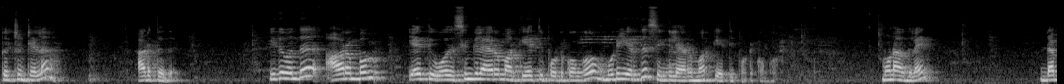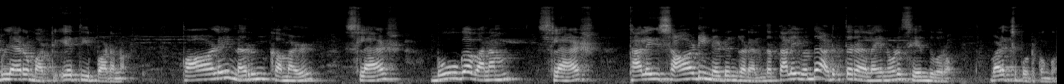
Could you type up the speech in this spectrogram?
பிரிச்சுட்டேல? அடுத்தது. இது வந்து ஆரம்பம் ஏற்றி ஒரு சிங்கிள் ஏரோ மார்க் ஏற்றி போட்டுக்கோங்க. முடியறது சிங்கிள் ஏரோ மார்க் ஏற்றி போட்டுக்கோங்க. மூணாவது லைன் டபுள் ஏரோ மார்க் ஏற்றி பாடணும். பாலை நறுங்கமல் ஸ்லாஷ் பூகவனம் ஸ்லாஷ் தலை சாடி நெடுங்கடல். இந்த தலை வந்து அடுத்த லைனோடு சேர்ந்து வரும். வளைச்சி போட்டுக்கோங்க.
